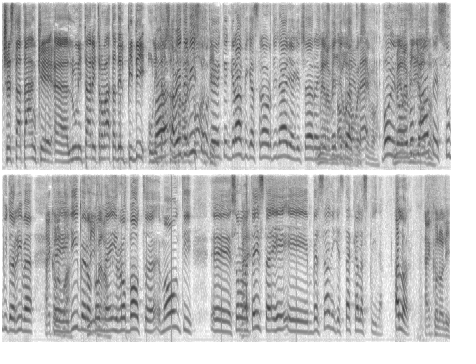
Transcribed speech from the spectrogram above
C'è stata anche eh, l'unità ritrovata del PD. Unità avete visto che, che, grafica straordinaria che c'era in 24? Voi lo evocate e subito arriva eh, libero, libero, con il robot Monti, eh, solo Beh. la testa e, e Bersani che stacca la spina. Allora. Eccolo lì.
